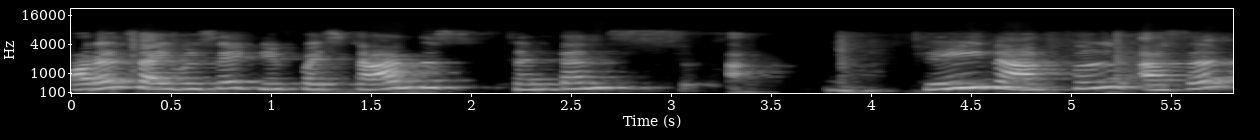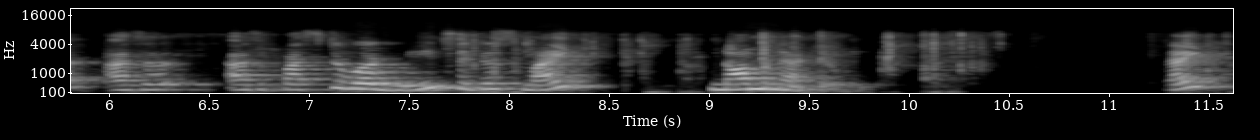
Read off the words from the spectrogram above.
Or else I will say if I start this sentence, ein apple as a as a as a first word means it is my nominative. Right?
